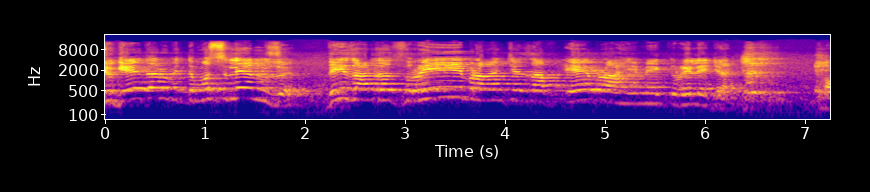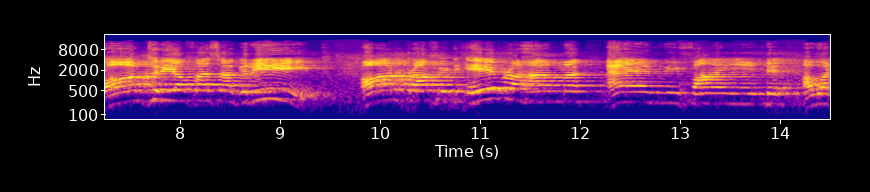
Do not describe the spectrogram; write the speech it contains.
together with the Muslims. These are the three branches of Abrahamic religion. All three of us agree on Prophet Abraham and we find our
